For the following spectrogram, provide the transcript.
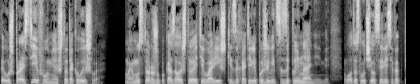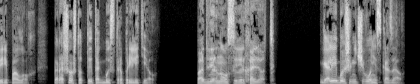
Ты уж прости, Фуми, что так вышло. Моему сторожу показалось, что эти воришки захотели поживиться заклинаниями. Вот и случился весь этот переполох. Хорошо, что ты так быстро прилетел. Подвернулся верхолет. Галей больше ничего не сказал.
